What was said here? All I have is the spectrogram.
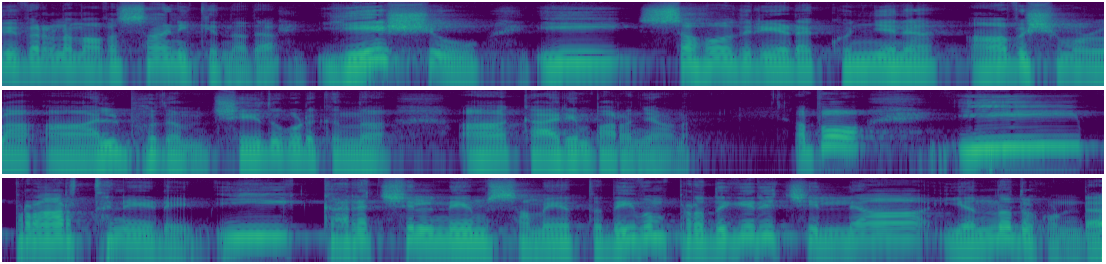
വിവരണം അവസാനിക്കുന്നത് യേശു ഈ സഹോദരിയുടെ കുഞ്ഞിന് ആവശ്യമുള്ള ആ അത്ഭുതം ചെയ്തു കൊടുക്കുന്ന ആ കാര്യം പറഞ്ഞാണ്. അപ്പോൾ ഈ പ്രാർത്ഥനയുടെയും ഈ കരച്ചിലിന്റെയും സമയത്ത് ദൈവം പ്രതികരിച്ചില്ല എന്നതുകൊണ്ട്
